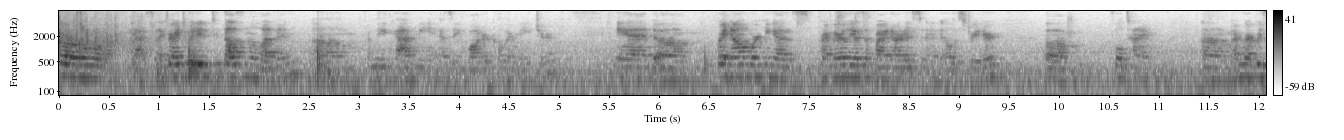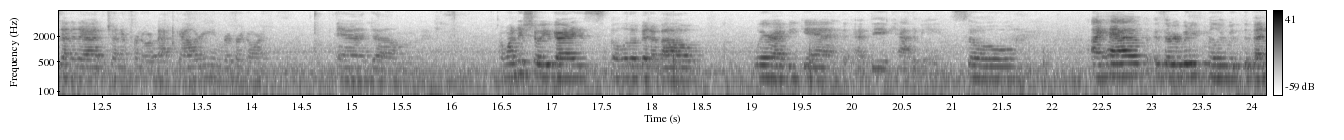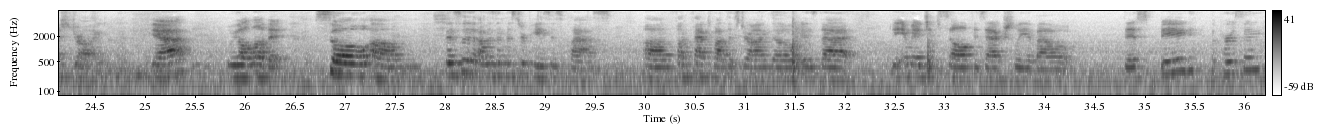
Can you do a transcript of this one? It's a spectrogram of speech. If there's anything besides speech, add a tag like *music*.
So, yes, I graduated in 2011 um, from the Academy as a watercolor major. And um, right now I'm working as primarily as a fine artist and an illustrator, um, full-time. Um, I'm represented at Jennifer Norback Gallery in River North. And um, I wanted to show you guys a little bit about where I began at the Academy. So I have, is everybody familiar with the bench drawing? Yeah? We all love it. So um, this is, I was in Mr. Pace's class. Uh, fun fact about this drawing though is that the image itself is actually about this big, the person,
